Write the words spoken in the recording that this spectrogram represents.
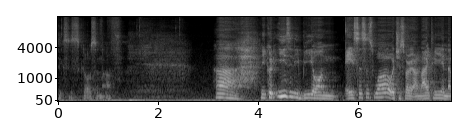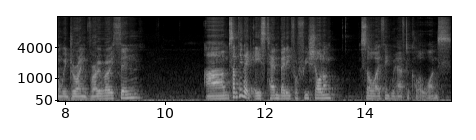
Six is close enough. Ah, he could easily be on aces as well, which is very unlikely, and then we're drawing very, very thin. Um, something like ace 10 betting for free showdown. So I think we have to call once.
